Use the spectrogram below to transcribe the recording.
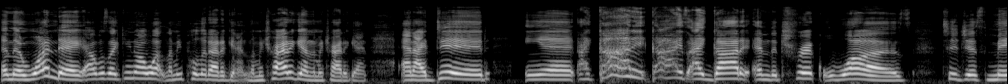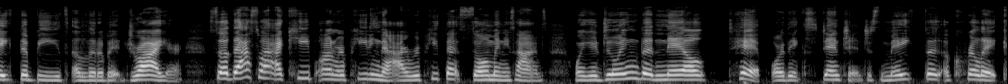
And then one day I was like, you know what? Let me pull it out again. Let me try it again. Let me try it again. And I did and I got it, guys. I got it. And the trick was to just make the beads a little bit drier. So that's why I keep on repeating that. I repeat that so many times. When you're doing the nail tip or the extension, just make the acrylic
